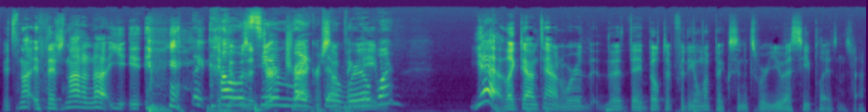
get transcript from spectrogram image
it's not. If there's not enough, it, The if it was a dirt Coliseum, track like or the real maybe. one. Yeah, like downtown where the, the, they built it for the Olympics, and it's where USC plays and stuff.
